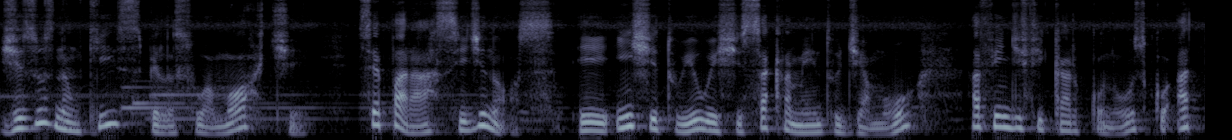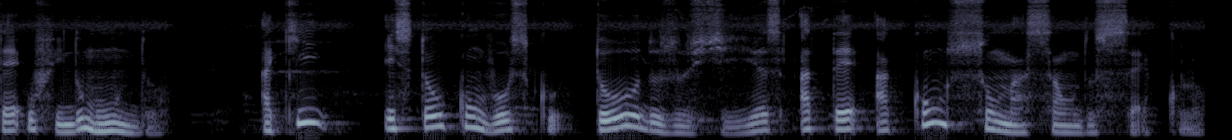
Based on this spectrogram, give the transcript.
Jesus não quis, pela sua morte, separar-se de nós e instituiu este sacramento de amor a fim de ficar conosco até o fim do mundo. Aqui estou convosco todos os dias até a consumação do século.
